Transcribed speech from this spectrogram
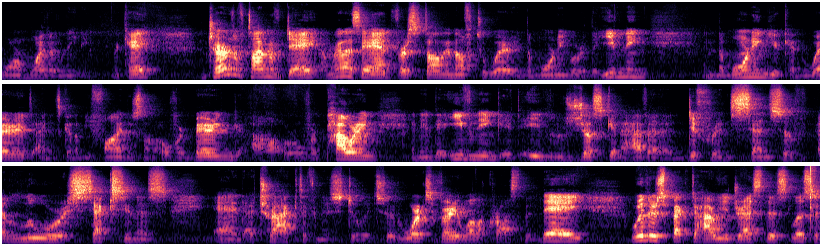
warm weather leaning. Okay. In terms of time of day, I'm gonna say I had versatile enough to wear in the morning or the evening. In the morning, you can wear it and it's gonna be fine. It's not overbearing uh, or overpowering. And in the evening, it, it's just gonna have a different sense of allure, sexiness, and attractiveness to it. So it works very well across the day. With respect to how you dress this, listen,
